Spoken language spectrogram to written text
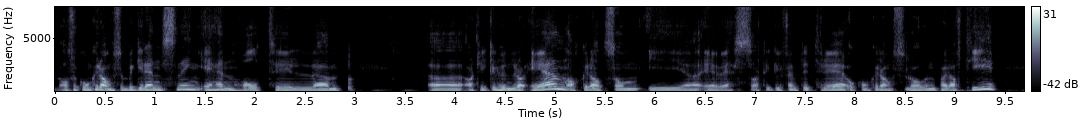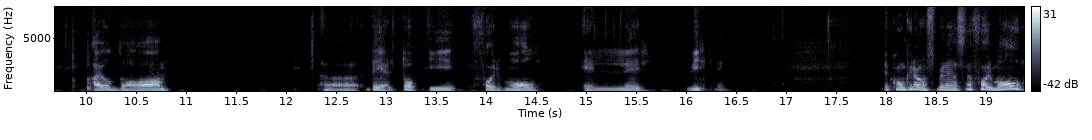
Altså konkurransebegrensning i henhold til Uh, artikkel 101, akkurat som i uh, EØS artikkel 53 og konkurranseloven paragraf 10, er jo da uh, delt opp i formål eller virkning. Et konkurransebegrensende formål,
